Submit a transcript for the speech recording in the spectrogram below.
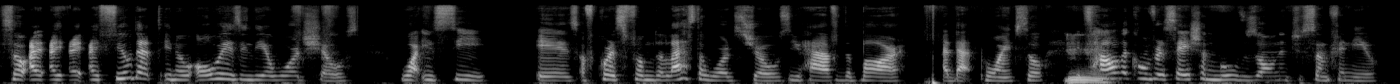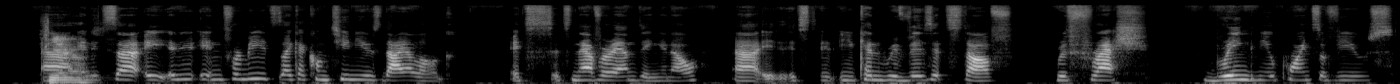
so I, I I feel that you know always in the award shows what you see is of course from the last awards shows you have the bar at that point so mm. it's how the conversation moves on into something new uh, yeah. and it's uh, a, and, and for me it's like a continuous dialogue it's it's never ending you know uh, it, it's it, you can revisit stuff refresh bring new points of views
